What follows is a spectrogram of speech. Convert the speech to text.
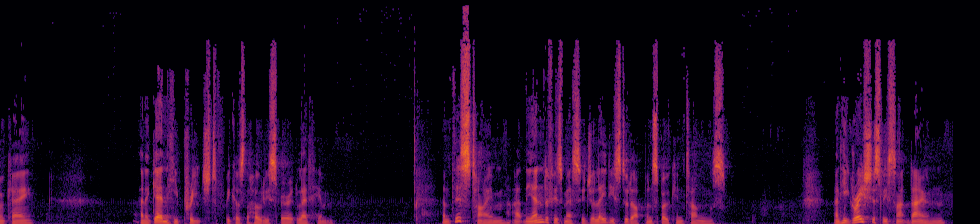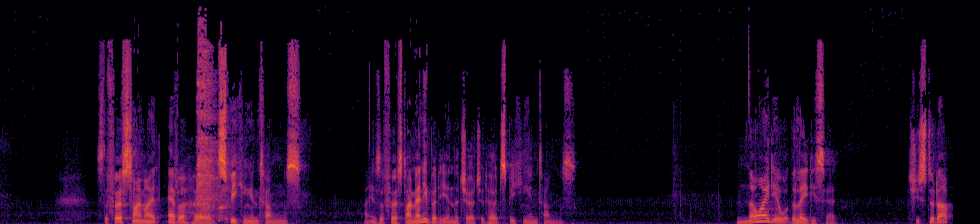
okay? And again, he preached because the Holy Spirit led him. And this time, at the end of his message, a lady stood up and spoke in tongues. And he graciously sat down it's the first time I had ever heard speaking in tongues. That is the first time anybody in the church had heard speaking in tongues. No idea what the lady said. She stood up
